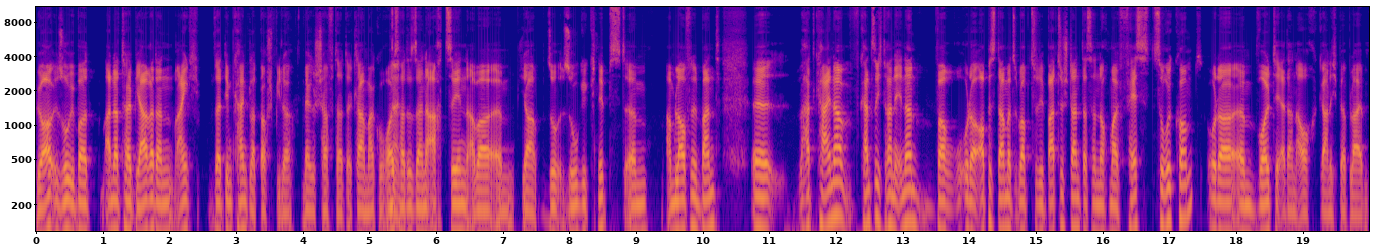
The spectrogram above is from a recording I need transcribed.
ja so über anderthalb Jahre dann eigentlich seitdem kein Gladbach-Spieler mehr geschafft hat. Klar, Marco Reus Nein. hatte seine 18, aber ähm, ja, so, so geknipst ähm, am laufenden Band. Äh, hat keiner, kannst du dich dran erinnern, warum, oder ob es damals überhaupt zur Debatte stand, dass er nochmal fest zurückkommt oder ähm, wollte er dann auch gar nicht mehr bleiben?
